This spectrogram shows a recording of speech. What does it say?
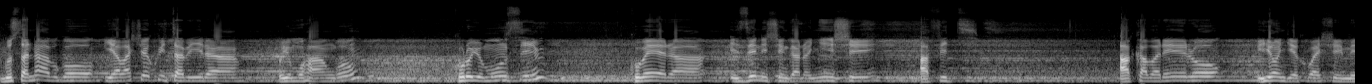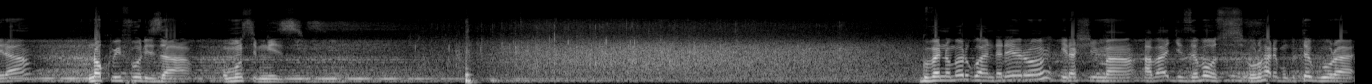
Gusa ntabwo yabashe kwitabira uyu muhango kuri uyu munsi kubera izindi nshingano nyinshi afite. Akaba rero yongeye kubashimira no kubifuriza umunsi mwiza. Guverinoma y'u rwanda rero irashima abagize bose uruhare mu gutegura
